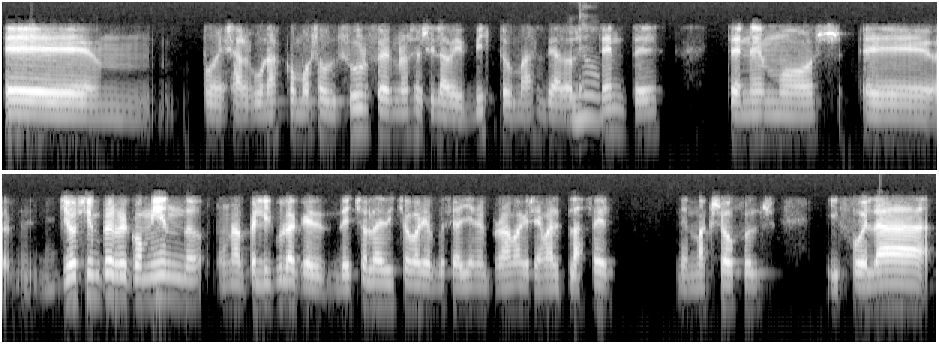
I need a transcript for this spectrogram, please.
Eh, pues algunas como Soul Surfer, no sé si la habéis visto, más de adolescentes. Tenemos, eh, yo siempre recomiendo una película que de hecho la he dicho varias veces allí en el programa que se llama El placer de Max Ophuls y fue la,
